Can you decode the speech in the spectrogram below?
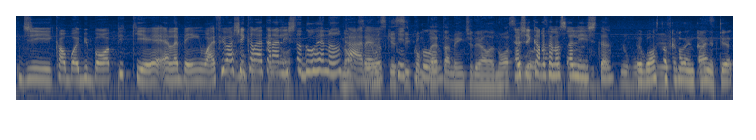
de Cowboy Bebop, que é- ela é bem wife. Eu Eu achei que ela ia estar na coloquei ela. lista do Renan, Nossa, cara. eu fiquei, esqueci tipo, completamente dela. Nossa, Eu achei eu que ela tá na sua lista. Eu, Eu gosto da. Fê Valentine, Mas- porque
